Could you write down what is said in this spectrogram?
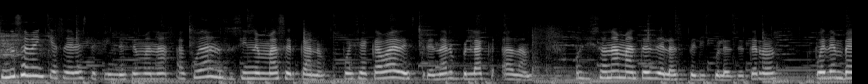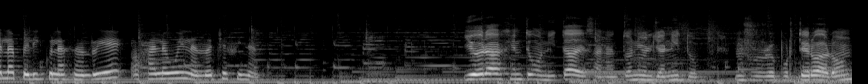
Si no saben qué hacer este fin de semana, acudan a su cine más cercano, pues se acaba de estrenar Black Adam. O si son amantes de las películas de terror, pueden ver la película Sonríe o Halloween la noche final. Y ahora, gente bonita de San Antonio el Llanito, nuestro reportero Aarón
